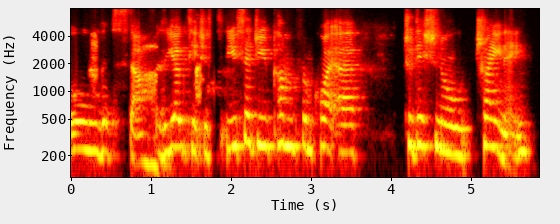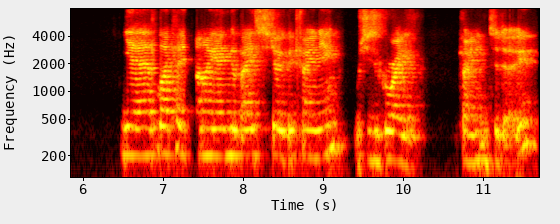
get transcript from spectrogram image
all this stuff as a yoga teacher? You said you come from quite a traditional training. Yeah, like a Iyengar based yoga training, which is a great training to do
